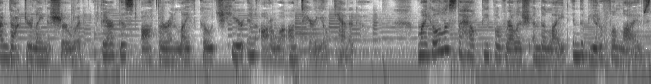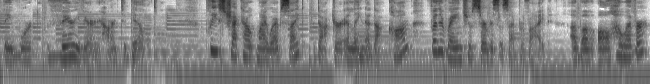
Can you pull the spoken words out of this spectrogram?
I'm Dr. Elena Sherwood, therapist, author, and life coach here in Ottawa, Ontario, Canada. My goal is to help people relish and delight in the beautiful lives they've worked very, very hard to build. Please check out my website, drelena.com, for the range of services I provide. Above all, however,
